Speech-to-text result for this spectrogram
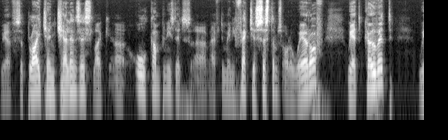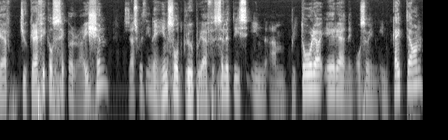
We have supply chain challenges like uh, all companies that uh, have to manufacture systems are aware of. We had COVID. We have geographical separation just within the Hensoldt group, we have facilities in um, Pretoria area and then also in, in Cape Town,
